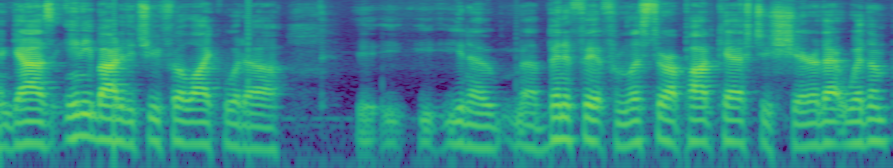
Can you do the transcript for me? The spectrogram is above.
and guys, anybody that you feel like would, uh, you, you know, uh, benefit from listening to our podcast, just share that with them.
